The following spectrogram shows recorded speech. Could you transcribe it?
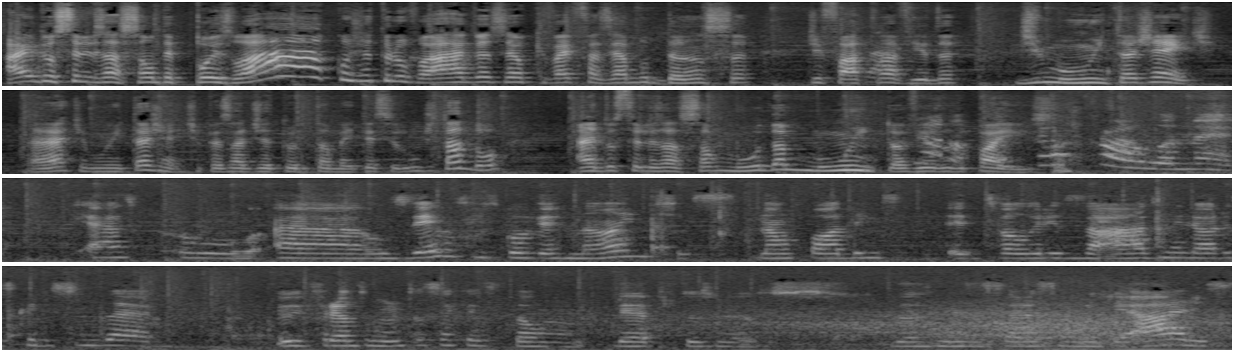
a industrialização depois lá com Getúlio Vargas é o que vai fazer a mudança de fato tá. na vida de muita gente, né? De muita gente. Apesar de Getúlio também ter sido um ditador, a industrialização muda muito a vida Não, do país. Eu falo, né? As, o, a, os erros dos governantes não podem desvalorizar as melhores que eles fizeram. Eu enfrento muito essa questão dentro dos meus, das minhas histórias familiares,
